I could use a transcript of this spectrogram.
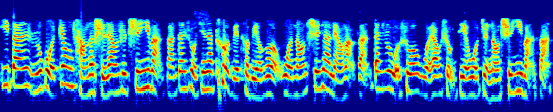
一般如果正常的食量是吃一碗饭，但是我现在特别特别饿，我能吃下两碗饭，但是我说我要手戒，我只能吃一碗饭，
